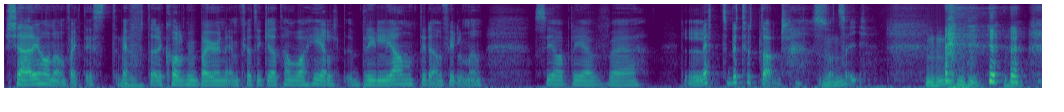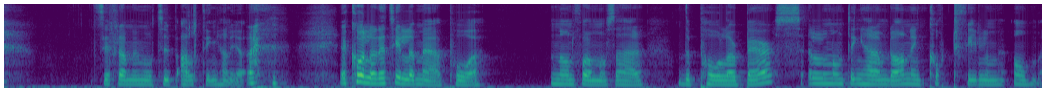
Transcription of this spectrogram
kär i honom faktiskt Mm. efter Call Me By Your Name. För jag tycker att han var helt briljant i den filmen. Så jag blev eh, lätt betuttad så Mm. att säga. Mhm. Ser fram emot typ allting han gör. Jag kollade till och med på någon form av så här The Polar Bears eller någonting häromdagen, en kortfilm om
